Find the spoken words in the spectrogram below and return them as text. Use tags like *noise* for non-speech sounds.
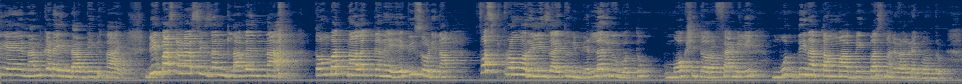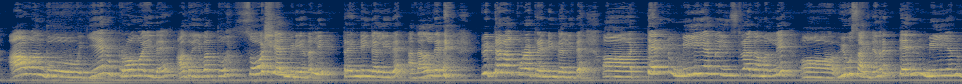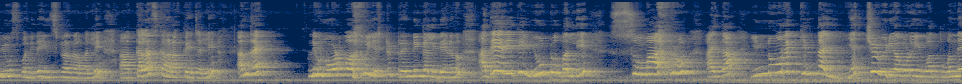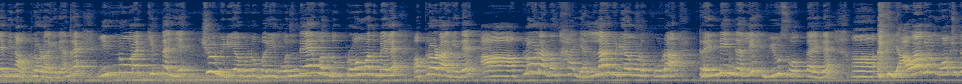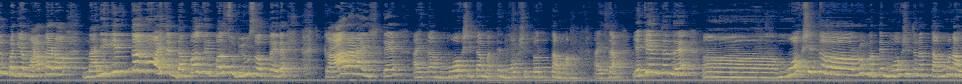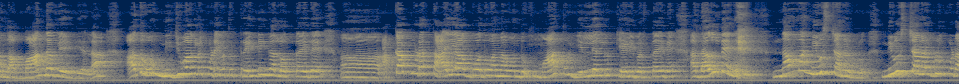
ವ್ಯೂವರ್ಸಿಗೆ ನನ್ನ ಕಡೆಯಿಂದ big hi. Big boss Kannada season ಲೆವೆನ್ನ ತೊಂಬತ್ನಾಲ್ಕನೇ ಎಪಿಸೋಡಿನ ಫಸ್ಟ್ ಪ್ರೋಮೋ ರಿಲೀಸ್ ಆಯಿತು. ನಿಮ್ಮೆಲ್ಲರಿಗೂ ಗೊತ್ತು, ಮೋಕ್ಷಿತ್ ಅವರ ಫ್ಯಾಮಿಲಿ ಮುದ್ದಿನ ತಮ್ಮ ಬಿಗ್ ಬಾಸ್ ಮನೆ ಒಳಗಡೆ ಬಂದರು. ಆ ಒಂದು ಏನು ಪ್ರೋಮೋ ಇದೆ, ಅದು ಇವತ್ತು ಸೋಷಿಯಲ್ ಮೀಡಿಯಾದಲ್ಲಿ ಟ್ರೆಂಡಿಂಗಲ್ಲಿದೆ ಅದಲ್ಲದೆ ಟ್ವಿಟ್ಟರಲ್ಲಿ ಕೂಡ ಟ್ರೆಂಡಿಂಗಲ್ಲಿದೆ ಟೆನ್ ಮಿಲಿಯನ್ ಇನ್ಸ್ಟಾಗ್ರಾಮಲ್ಲಿ ವ್ಯೂಸ್ ಆಗಿದೆ. ಅಂದರೆ ಟೆನ್ ಮಿಲಿಯನ್ ವ್ಯೂಸ್ ಬಂದಿದೆ ಇನ್ಸ್ಟಾಗ್ರಾಮಲ್ಲಿ ಕಲರ್ಸ್ ಕನ್ನಡ ಪೇಜಲ್ಲಿ ಅಂದರೆ ನೀವು ನೋಡ್ಬೋದು ಎಷ್ಟು ಟ್ರೆಂಡಿಂಗಲ್ಲಿದೆ ಅನ್ನೋದು. ಅದೇ ರೀತಿ ಯೂಟ್ಯೂಬಲ್ಲಿ ಸುಮಾರು ಆಯಿತಾ? ಇನ್ನೂರಕ್ಕಿಂತ ಹೆಚ್ಚು ವಿಡಿಯೋಗಳು ಇವತ್ತು ಒಂದೇ ದಿನ ಅಪ್ಲೋಡ್ ಆಗಿದೆ. ಅಂದರೆ ಇನ್ನೂರಕ್ಕಿಂತ ಹೆಚ್ಚು ವಿಡಿಯೋಗಳು ಬರೀ ಒಂದೇ ಒಂದು ಪ್ರೋಮೋದ ಮೇಲೆ ಅಪ್ಲೋಡ್ ಆಗಿದೆ. ಆ ಅಪ್ಲೋಡ್ ಆದಂತಹ ಎಲ್ಲ ವಿಡಿಯೋಗಳು ಕೂಡ ಟ್ರೆಂಡಿಂಗಲ್ಲಿ ವ್ಯೂಸ್ ಹೋಗ್ತಾ ಇದೆ. ಯಾವಾಗಲೂ ಮೋಕ್ಷಿತನ ಬಗ್ಗೆ ಮಾತಾಡೋ ನನಗಿಂತನೂ, ಆಯ್ತಾ ಡಬಲ್ ತ್ರಿಬಲ್ಸ್ ವ್ಯೂಸ್ ಹೋಗ್ತಾ ಇದೆ. ಕಾರಣ ಇಷ್ಟೇ, ಆಯಿತಾ? ಮೋಕ್ಷಿತ ಮತ್ತು ಮೋಕ್ಷಿತೋರ್ ತಮ್ಮ, ಆಯಿತಾ? ಯಾಕೆ ಅಂತಂದರೆ ಮೋಕ್ಷಿತರು ಮತ್ತು ಮೋಕ್ಷಿತನ ತಮ್ಮನ ಒಂದು ಆ ಬಾಂಧವ್ಯ ಇದೆಯಲ್ಲ, ಅದು ನಿಜವಾಗ್ಲೂ ಕೂಡ ಇವತ್ತು ಟ್ರೆಂಡಿಂಗಲ್ಲಿ ಹೋಗ್ತಾ ಇದೆ. ಅಕ್ಕ ಕೂಡ ತಾಯಿ ಆಗ್ಬೋದು ಅನ್ನೋ ಒಂದು ಮಾತು ಎಲ್ಲೆಲ್ಲೂ ಕೇಳಿ ಬರ್ತಾ ಇದೆ. ಅದಲ್ಲದೆ ನಮ್ಮ ನ್ಯೂಸ್ ಚಾನಲ್ಗಳು ನ್ಯೂಸ್ ಚಾನಲ್ಗಳು ಕೂಡ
